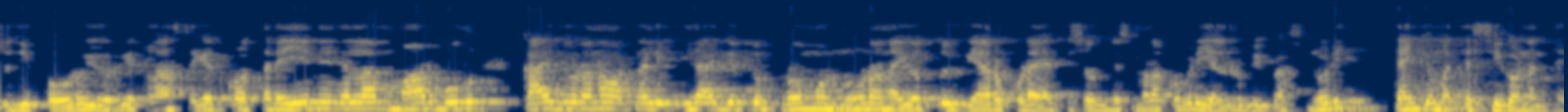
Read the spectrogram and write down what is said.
ಸುದೀಪ್ ಅವರು ಇವ್ರಿಗೆ ಕ್ಲಾಸ್ ತೆಗೆದುಕೊಳ್ತಾರೆ, ಏನೇನೆಲ್ಲ ಮಾಡ್ಬೋದು, ಕಾಯ್ದು ನೋಡೋಣ. ಒಟ್ನಲ್ಲಿ ಇದಾಗಿತ್ತು ಪ್ರೋಮೋ ನೋಡೋಣ. ಇವತ್ತು ಯಾರು ಕೂಡ ಎಪಿಸೋಡ್ ಮಿಸ್ ಮಾಡಕ್ ಹೋಗ್ಬಿಡಿ. ಎಲ್ಲರೂ ಬಿಗ್ ಬಾಸ್ ನೋಡಿ. ಥ್ಯಾಂಕ್ ಯು ಮತ್ತೆ ಸಿಗೋಣಂತೆ.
